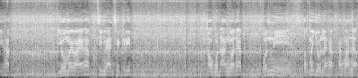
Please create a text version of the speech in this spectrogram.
ดีครับอยู่ไม่ไหวครับ ทีมงานเสกริดเข้ากดดังก่อนนะครับฝนนี่ตกไม่หยุดเลยครับทั้งวันแล้ว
